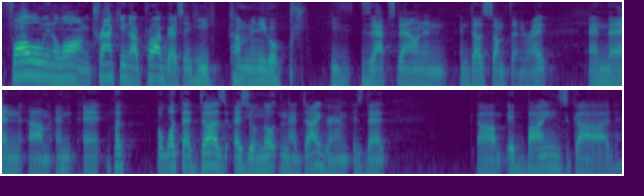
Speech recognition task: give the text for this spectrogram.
following along, tracking our progress, and he come and he go, he zaps down and, and does something, right? And then, um, and, and, but, but what that does, as you'll note in that diagram, is that um, it binds God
